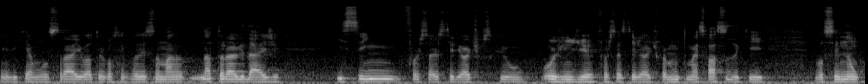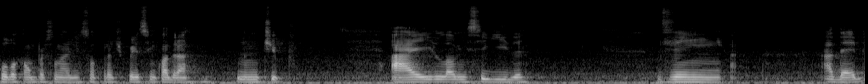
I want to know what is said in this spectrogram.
ele quer mostrar, e o ator consegue fazer isso numa naturalidade e sem forçar estereótipos, que hoje em dia forçar estereótipo é muito mais fácil do que você não colocar um personagem só pra tipo, ele se enquadrar num tipo. Aí logo em seguida vem a Deb.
